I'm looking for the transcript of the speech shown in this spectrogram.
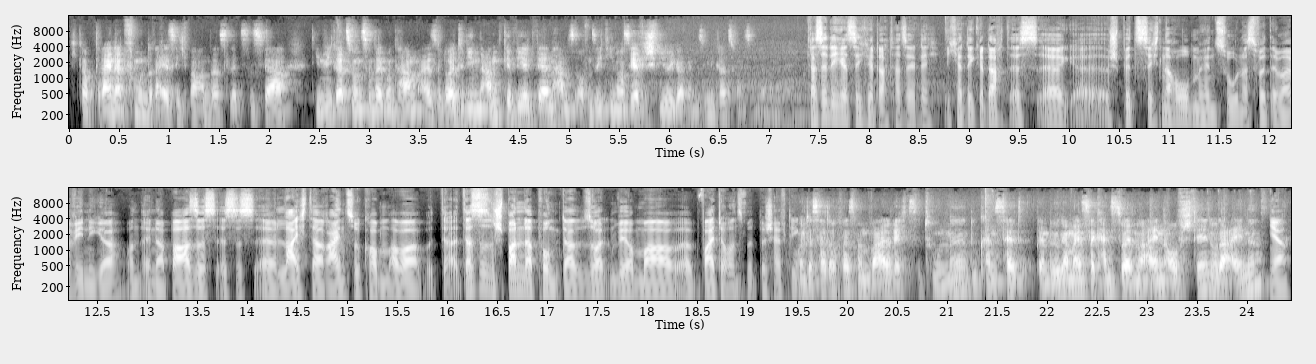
ich glaube, 335 waren das letztes Jahr, die einen Migrationshintergrund haben. Also Leute, die in ein Amt gewählt werden, haben es offensichtlich noch sehr viel schwieriger, wenn sie Migrationshintergrund haben. Das hätte ich jetzt nicht gedacht, tatsächlich. Ich hätte gedacht, es äh, spitzt sich nach oben hinzu und es wird immer weniger. Und in der Basis ist es äh, leichter reinzukommen. Aber da, das ist ein spannender Punkt. Da sollten wir mal äh, weiter uns mit beschäftigen. Und das hat auch was mit dem Wahlrecht zu tun. Ne? Du kannst halt, beim Bürgermeister kannst du halt nur einen aufstellen oder eine. Ja.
